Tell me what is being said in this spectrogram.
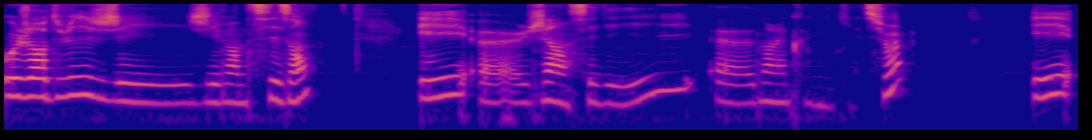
aujourd'hui, j'ai 26 ans et j'ai un CDI dans la communication. Et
